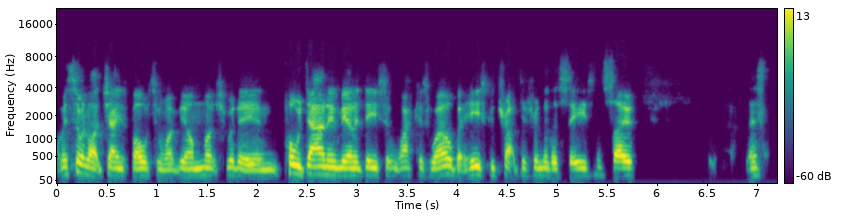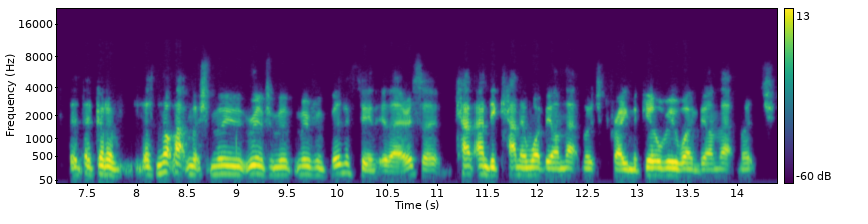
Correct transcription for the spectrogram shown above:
I mean, someone like James Bolton won't be on much, would he? And Paul Downing will be on a decent whack as well, but he's contracted for another season. So there's they've got a there's not that much move, room for movability there, is there? Can, Andy Cannon won't be on that much. Craig MacGillivray won't be on that much.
